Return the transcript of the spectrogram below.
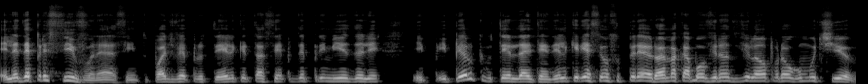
ele é depressivo, né? Assim, tu pode ver pro Taylor que ele tá sempre deprimido ali. E, e pelo que o Taylor dá a entender, ele queria ser um super-herói, mas acabou virando vilão por algum motivo.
